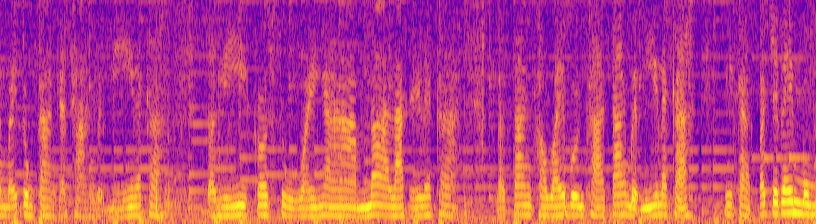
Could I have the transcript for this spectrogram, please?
มไว้ตรงกลางกระถางแบบนี้นะคะ ตอนนี้ก็สวยงามน่ารักเลยแหละค่ะเราตั้งเขาไว้บนขาตั้งแบบนี้นะคะนี่ค่ะก็จะได้มุม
